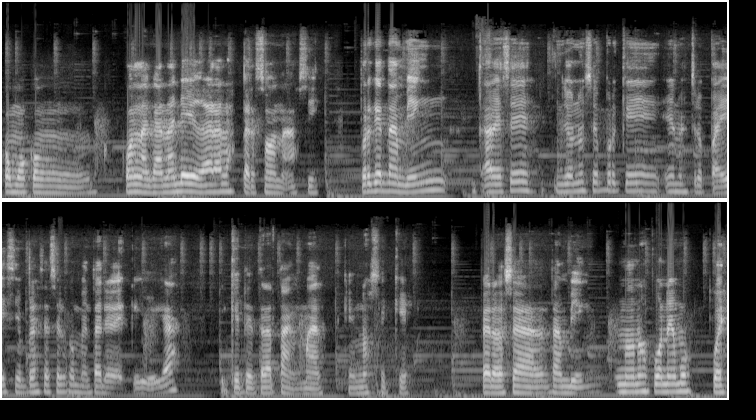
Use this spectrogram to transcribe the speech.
como con, con las ganas de ayudar a las personas, así. Porque también a veces yo no sé por qué en nuestro país siempre se hace el comentario de que llegas y que te tratan mal, que no sé qué. Pero o sea, también no nos ponemos pues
